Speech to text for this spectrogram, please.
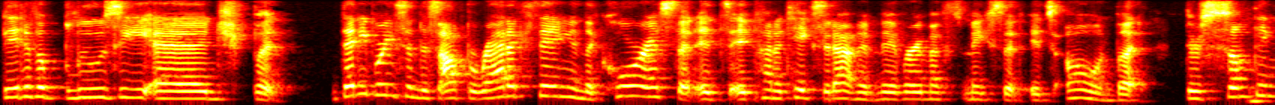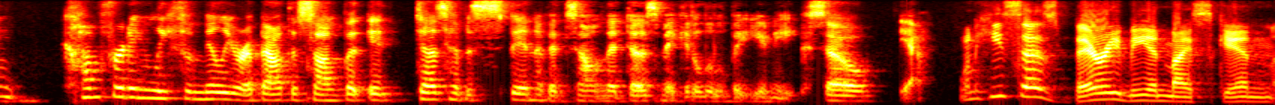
bit of a bluesy edge, but then he brings in this operatic thing in the chorus that it's it kind of takes it out and it very much makes it its own. But there's something comfortingly familiar about the song, but it does have a spin of its own that does make it a little bit unique. So yeah. When he says bury me in my skin,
